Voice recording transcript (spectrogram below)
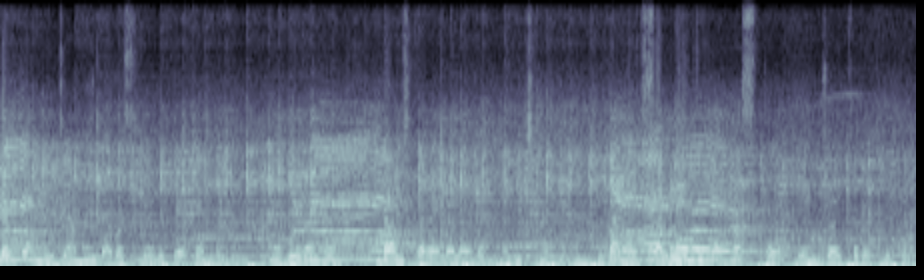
तर त्यांनी ज्या महिला बसल्या होत्या त्यांना उभं राहून डान्स करायला लावला. आणि छान गाणं सगळ्या महिला मस्त एन्जॉय करत होत्या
